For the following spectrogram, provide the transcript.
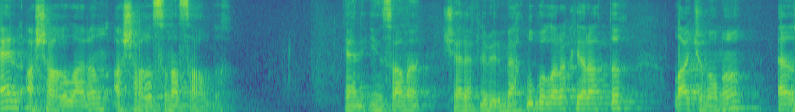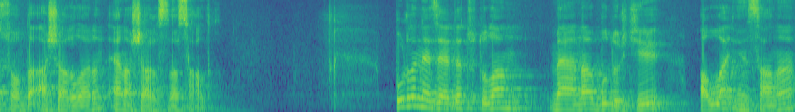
en aşağıların aşağısına saldık. Yani insanı şerefli bir məxluq olarak yarattık. Lakin onu en sonda aşağıların en aşağısına saldık. Burada nəzərdə tutulan məna budur ki, Allah insanı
